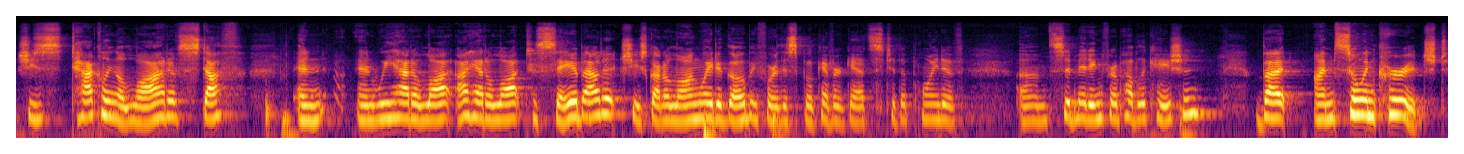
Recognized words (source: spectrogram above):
She's tackling a lot of stuff, and and we had a lot. I had a lot to say about it. She's got a long way to go before this book ever gets to the point of um, submitting for publication. But I'm so encouraged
